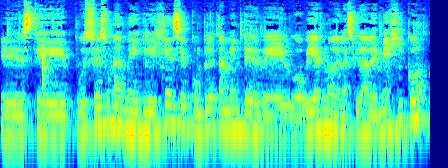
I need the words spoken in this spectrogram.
Este, pues es una negligencia completamente del gobierno de la Ciudad de México.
